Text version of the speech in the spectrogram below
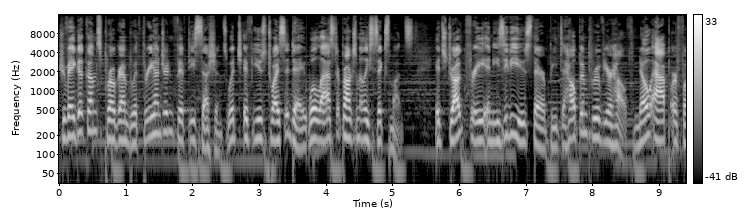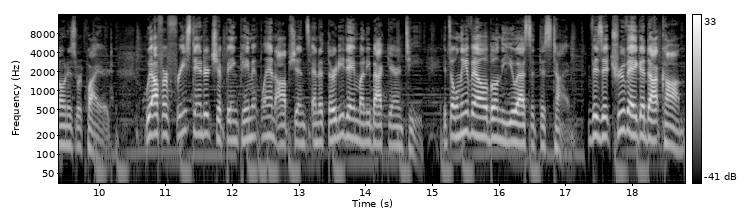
Truvaga comes programmed with 350 sessions, which, if used twice a day, will last approximately six months. It's drug free and easy to use therapy to help improve your health. No app or phone is required. We offer free standard shipping, payment plan options, and a 30 day money back guarantee. It's only available in the US at this time. Visit truvaga.com,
